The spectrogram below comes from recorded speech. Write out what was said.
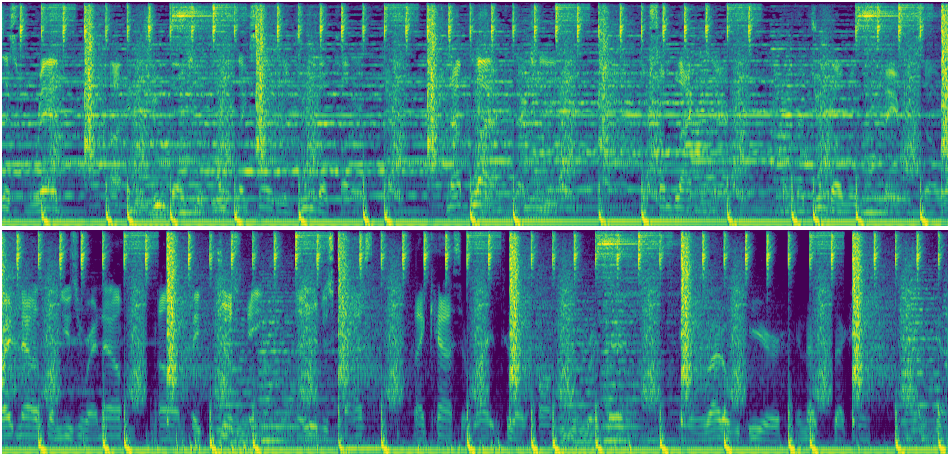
this red uh, and June bug, so blue flake June bug color. Not black, actually. There's some black in there. And the June bug was my favorite. So right now, that's what I'm using right now. Um, they just ate, they just cast, and I cast it right to that off right there, and right over here in that section. I've got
